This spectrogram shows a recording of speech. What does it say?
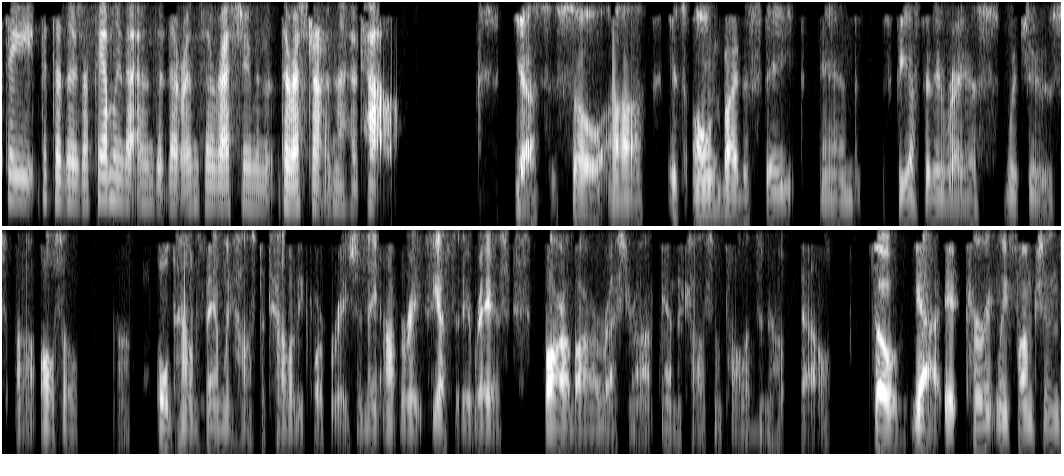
state, but then there's a family that owns it that runs the restroom and the restaurant and the hotel. Yes, so uh, it's owned by the state and Fiesta de Reyes, which is uh, also uh, Old Town Family Hospitality Corporation. They operate Fiesta de Reyes Bar Bar Restaurant and the Cosmopolitan Hotel. So yeah, it currently functions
